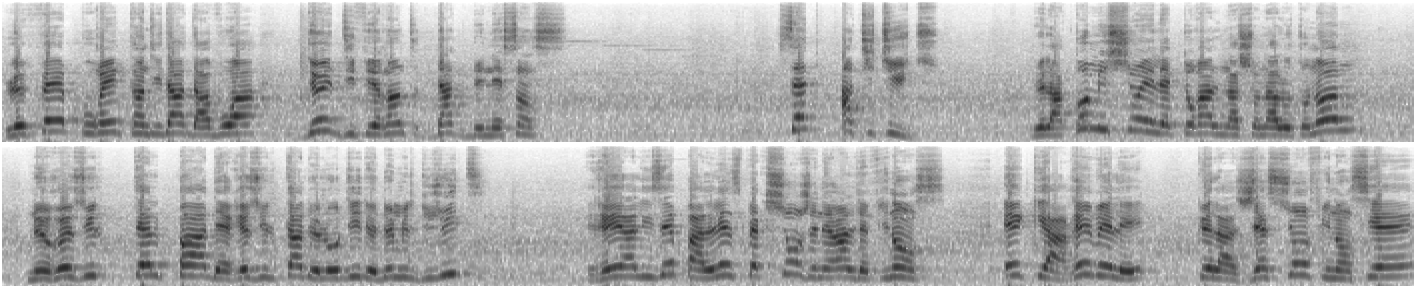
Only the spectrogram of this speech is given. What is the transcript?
le fait pour un candidat d'avoir deux différentes dates de naissance. Cette attitude de la Commission électorale nationale autonome ne résulte-t-elle pas des résultats de l'audit de 2018 réalisé par l'inspection générale des finances et qui a révélé que la gestion financière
